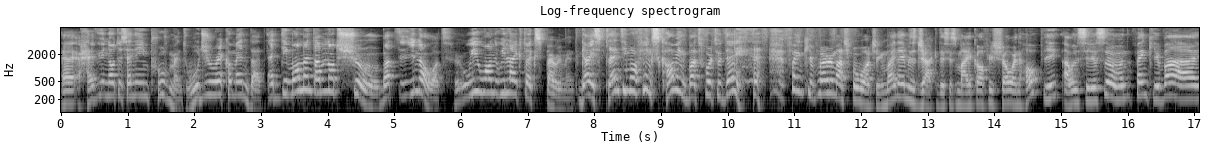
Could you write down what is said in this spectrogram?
Uh, have you noticed any improvement? Would you recommend that? At the moment, I'm not sure but you know what, we want, we like to experiment. Guys, plenty more things coming, but for today, thank you very much for watching. My name is Jack, this is my coffee show, and hopefully I will see you soon. Thank you, bye!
